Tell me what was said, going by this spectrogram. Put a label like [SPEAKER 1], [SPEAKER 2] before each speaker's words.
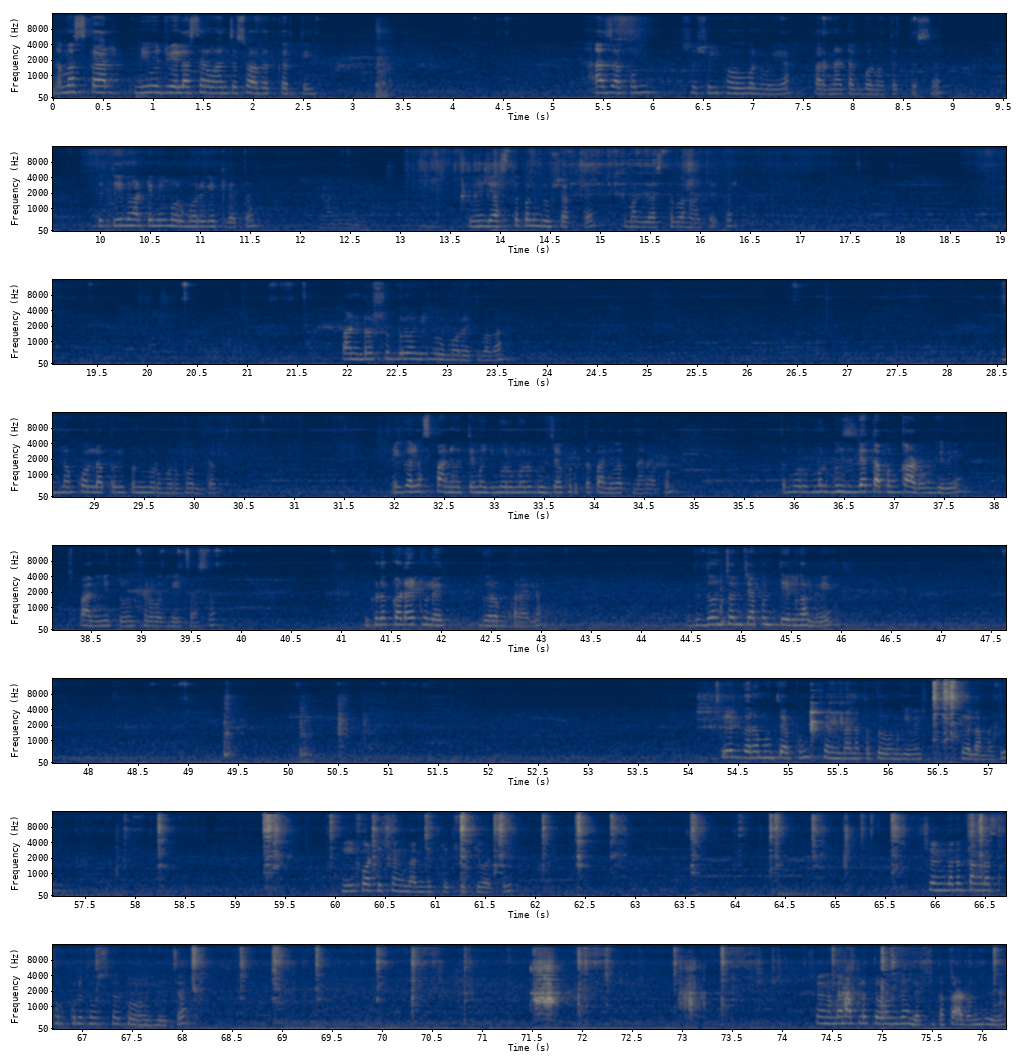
[SPEAKER 1] नमस्कार मी उज्ज्वला सर्वांचं स्वागत करते. आज आपण सुशील भाऊ बनवूया कर्नाटक बनवतात तसं. ते तीन वाटे मी मुरमुरे घेतले तर तुम्ही जास्त पण घेऊ शकता तुम्हाला जास्त बनवायचं आहे तर. पांढरशुभ्र ही मुरमुरे आहेत बघा. ह्याला कोल्हापुरी पण मुरमुर बोलतात. एक गलास पाणी होते म्हणजे मुरमुर भिजापुरतं पाणी वाचणार आहे आपण. तर मुरमुर भिजल्यात आपण काढून घेऊया. पाणी नितळून सर्व घ्यायचं असं. इकडं कढाई ठेवलं गरम करायला. म्हणजे दोन चमचे आपण तेल घालूया. तेल गरम होते आपण. शेंगदाणा तर तळून घेऊया तेलामध्ये. मी एक वाटी शेंगदाणे घेतले छोटी वाटी. शेंगदाणा चांगला कुरकुरीत होतं तळून घ्यायचं. शेंगदाणा आपलं तळून झालं सुद्धा काढून घेऊया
